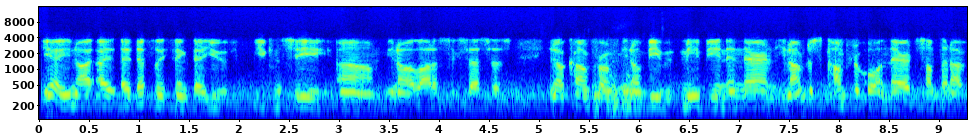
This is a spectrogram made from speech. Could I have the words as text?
Yeah, you know, I, I definitely think that you you can see, um, you know, a lot of successes, you know, come from you know be, me being in there, and you know, I'm just comfortable in there. It's something I've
